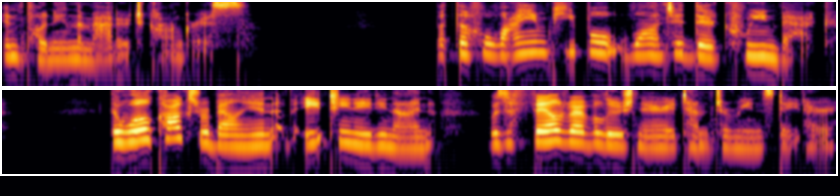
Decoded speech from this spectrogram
in putting the matter to Congress. But the Hawaiian people wanted their queen back. The Wilcox Rebellion of 1889 was a failed revolutionary attempt to reinstate her.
